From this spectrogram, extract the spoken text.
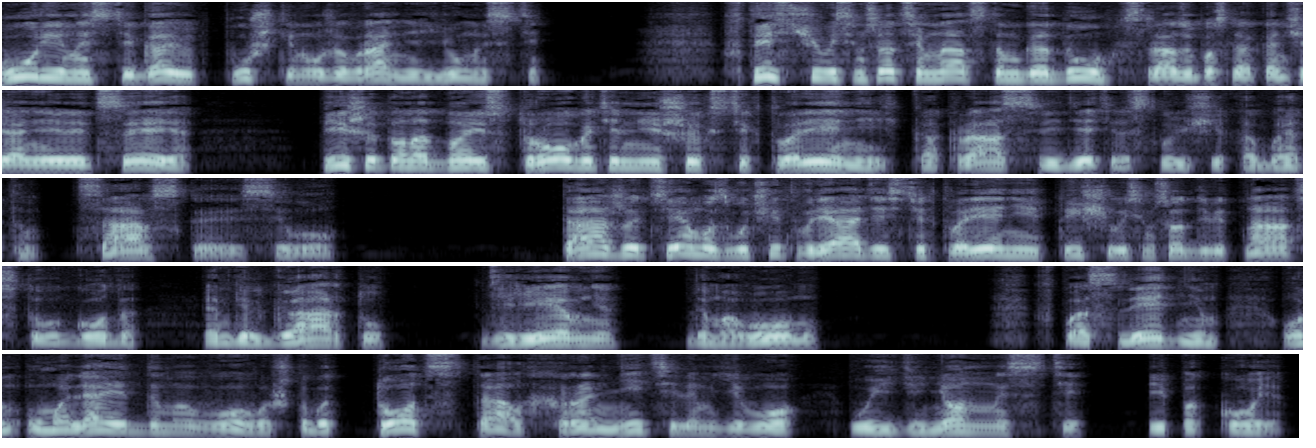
бури настигают Пушкина уже в ранней юности. В 1817 году, сразу после окончания лицея, пишет он одно из трогательнейших стихотворений, как раз свидетельствующих об этом «Царское село». Та же тема звучит в ряде стихотворений 1819 года Энгельгарту, «Деревня», «Домовому». В последнем он умоляет домового, чтобы тот стал хранителем его уединенности и покоя.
